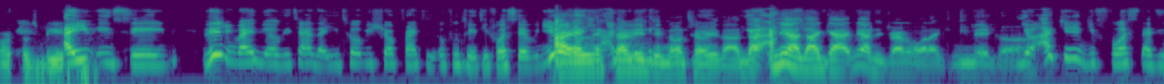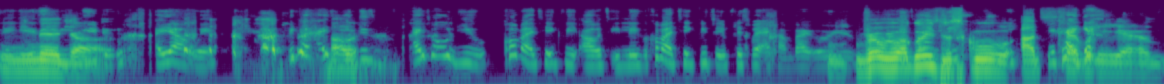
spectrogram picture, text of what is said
Oreos, B. Are you insane? This reminds me of the time that you told me ShopRite is open 24 7. You know I literally actually, did not tell you that. That me and that guy, me and the driver were like, nigga. you're actually the force that is against me. Nigga. You know, are you aware? Because I told this, I told you, come and take me out in Lagos. Come and take me to a place where I can buy Oreo. Bro, we were going to me school at you can't 7 get- a.m.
